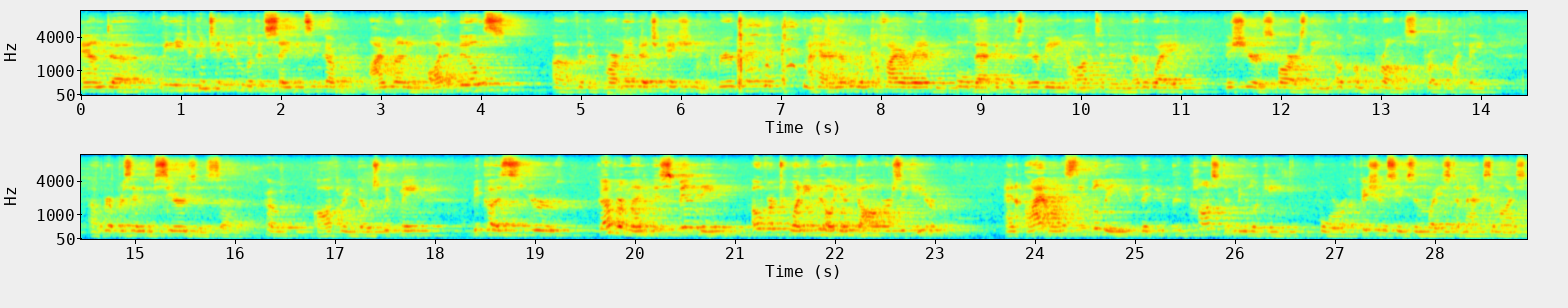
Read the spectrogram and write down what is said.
And uh, we need to continue to look at savings in government. I'm running audit bills uh, for the Department of Education and Career Tech. I had another one for higher ed. We pulled that because they're being audited in another way this year as far as the Oklahoma Promise program, I think. Uh, Representative Sears is uh, co-authoring those with me because your government is spending over $20 billion a year. And I honestly believe that you can constantly be looking for efficiencies and ways to maximize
